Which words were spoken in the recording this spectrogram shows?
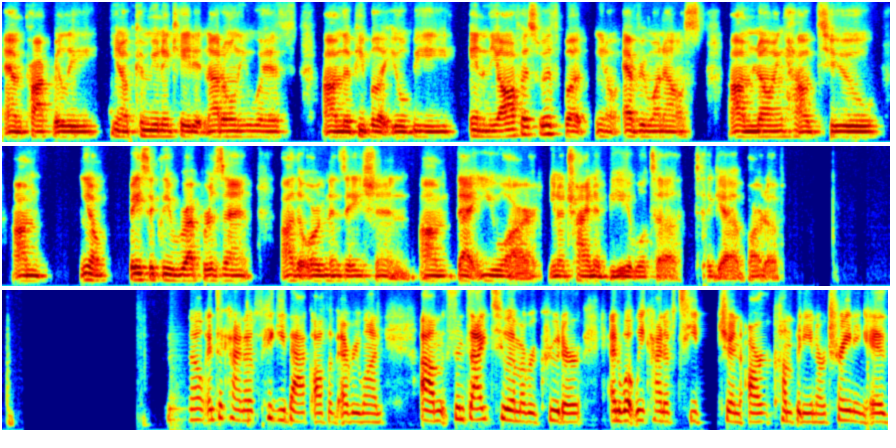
and properly, you know, communicate it not only with um, the people that you'll be in the office with, but, you know, everyone else, um, knowing how to, you know, basically represent uh, the organization um, that you are, you know, trying to be able to to get a part of. No, and to kind of piggyback off of everyone, um, since I too am a recruiter, and what we kind of teach in our company and our training is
